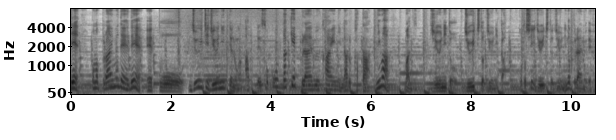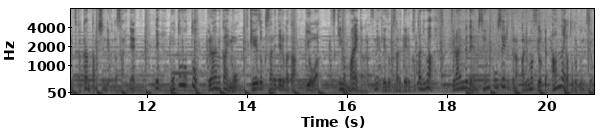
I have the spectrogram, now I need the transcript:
でこのプライムデーで、えっと、11、12っていうのがあってそこだけプライム会員になる方には、まあ、12と11と12か。今年11と12のプライムで2日間楽しんでくださいね。でもともとプライム会員も継続されている方要は月の前からですね継続されている方にはプライムデーの先行セールっていうのがありますよって案内が届くんですよ。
